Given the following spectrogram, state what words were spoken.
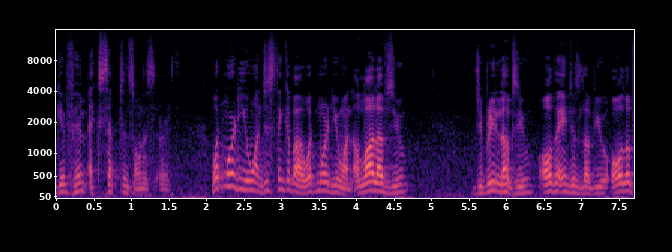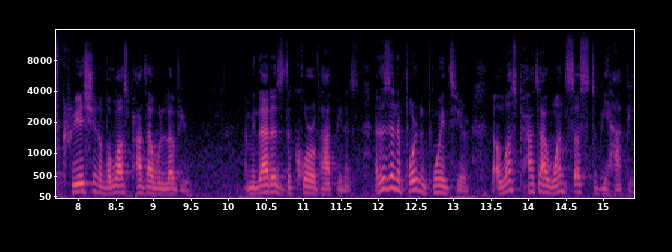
give him acceptance on this earth. What more do you want? Just think about it. What more do you want? Allah loves you. Jibreel loves you. All the angels love you. All of creation of Allah subhanahu wa ta'ala will love you. I mean, that is the core of happiness. And this is an important point here. That Allah subhanahu wa ta'ala wants us to be happy.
